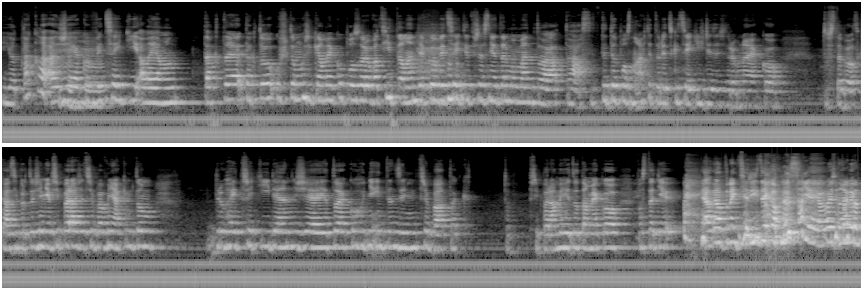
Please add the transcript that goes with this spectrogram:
Jo, takhle, a že mm-hmm. jako mhm. vycejtí, ale já mám tak to, tak to už tomu říkám jako pozorovací talent, jako vycítit přesně ten moment, to, já, to já asi, ty to poznáš, ty to vždycky cítíš, když zrovna jako to z tebe odchází, protože mně připadá, že třeba v nějakém tom druhý, třetí den, že je to jako hodně intenzivní třeba, tak připadá mi, že to tam jako v podstatě, já, já to nechci říct jako hnusně, jo, že tam, jako,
